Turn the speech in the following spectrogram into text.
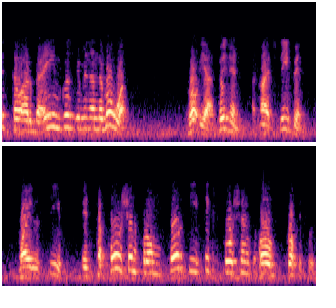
46 جزء من النبوة ru'ya, vision at night, sleeping, while asleep. It's a portion from 46 portions of prophethood.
